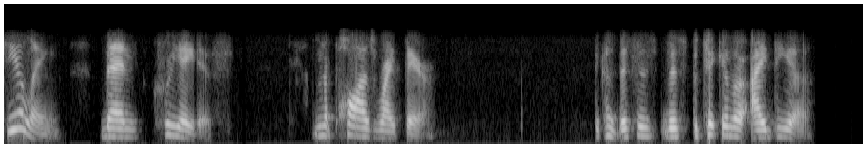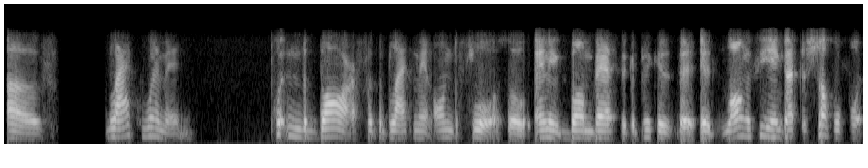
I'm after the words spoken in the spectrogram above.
healing than creative. I'm going to pause right there because this is this particular idea of black women putting the bar for the black man on the floor. So any bum bastard can pick his, as long as he ain't got the shuffle foot,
